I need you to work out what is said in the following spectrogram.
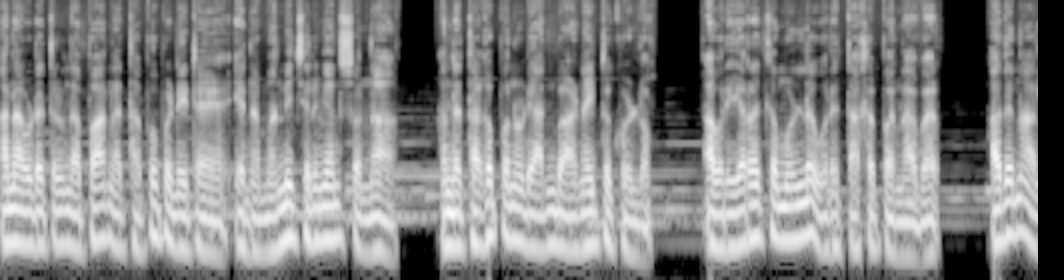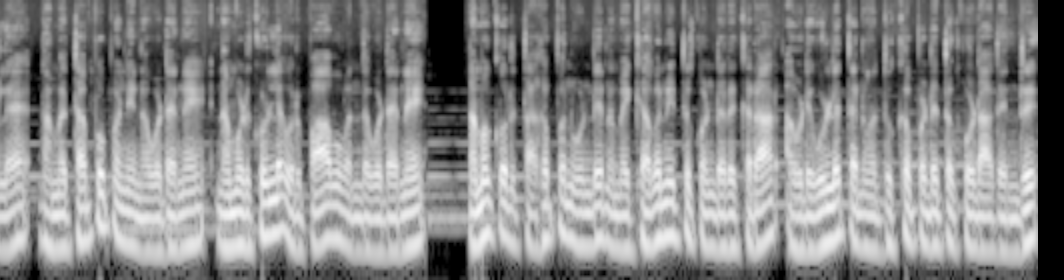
ஆனால் அவரிடத்திலிருந்து அப்பா நான் தப்பு பண்ணிட்டேன். என்னை மன்னிச்சிருங்கன்னு சொன்னால் அந்த தகப்பனுடைய அன்பு அணைத்து கொள்ளும். அவர் இறக்கமுள்ள ஒரு தகப்பன் அவர். அதனால நம்ம தப்பு பண்ணின உடனே நம்மளுக்குள்ள ஒரு பாவம் வந்த உடனே நமக்கு ஒரு தகப்பன் உண்டு. நம்மை கவனித்து கொண்டிருக்கிறார். அவருடைய உள்ளத்தை நம்ம துக்கப்படுத்தக்கூடாது என்று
